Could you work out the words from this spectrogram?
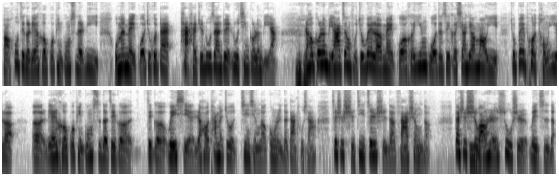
保护这个联合果品公司的利益，我们美国就会派派海军陆战队入侵哥伦比亚。然后哥伦比亚政府就为了美国和英国的这个香蕉贸易，就被迫同意了呃联合果品公司的这个这个威胁，然后他们就进行了工人的大屠杀，这是实际真实的发生的，但是死亡人数是未知的。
